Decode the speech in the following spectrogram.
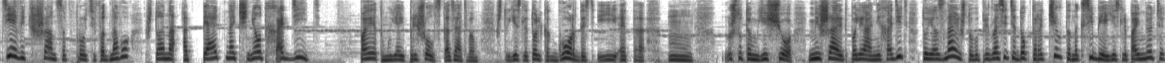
девять шансов против одного, что она опять начнет ходить. Поэтому я и пришел сказать вам, что если только гордость и это... что там еще мешает Полиане ходить, то я знаю, что вы пригласите доктора Чилтона к себе, если поймете...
